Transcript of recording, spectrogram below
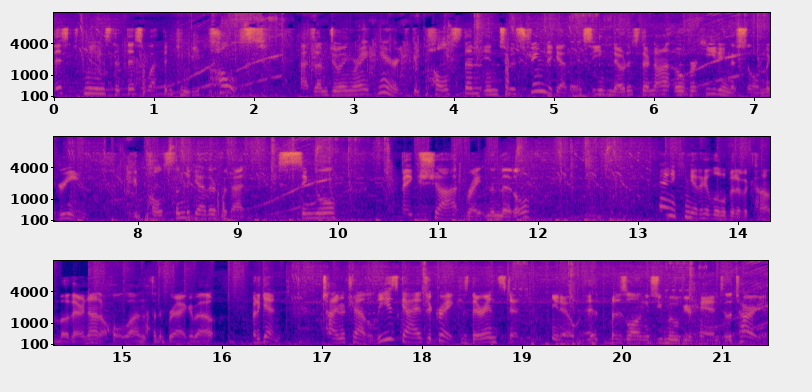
this means that this weapon can be pulsed as I'm doing right here. You can pulse them into a stream together. See, notice they're not overheating, they're still in the green. You can pulse them together for that single big shot right in the middle. And you can get a little bit of a combo there, not a whole lot, nothing to brag about. But again, time to travel. These guys are great because they're instant, you know, eh, but as long as you move your hand to the target.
